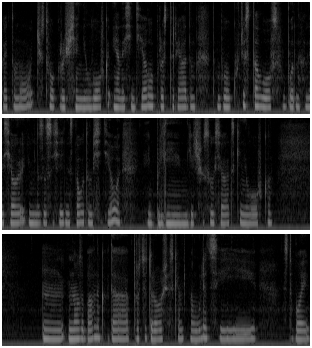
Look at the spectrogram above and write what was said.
поэтому чувствовала, короче, себя неловко, и она сидела просто рядом, там было куча столов свободных, она села именно за соседний стол, там сидела, и, блин, я чувствовала себя адски неловко. Но забавно, когда просто здороваешься с кем-то на улице, и с тобой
